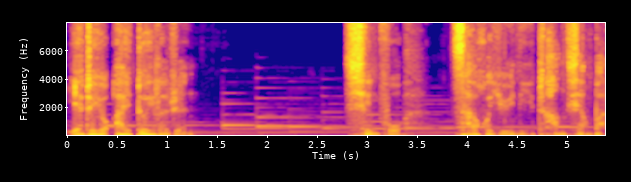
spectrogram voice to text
也只有爱对了人，幸福才会与你常相伴。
